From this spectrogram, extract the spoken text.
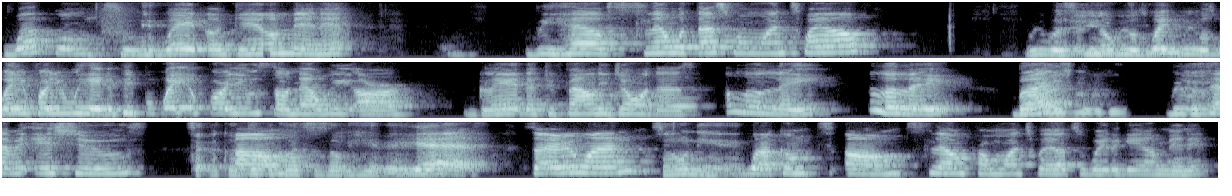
Welcome to Wait Again a Minute. We have Slim with us from 112. We was, you know, we was waiting, we was waiting for you. We had the people waiting for you. So now we are glad that you finally joined us. A little late, a little late, but we yeah. was having issues. Technical um, difficulties over here, baby. Yes. So everyone, tune in. Welcome to, um, Slim from 112 to Wait Again a Minute.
